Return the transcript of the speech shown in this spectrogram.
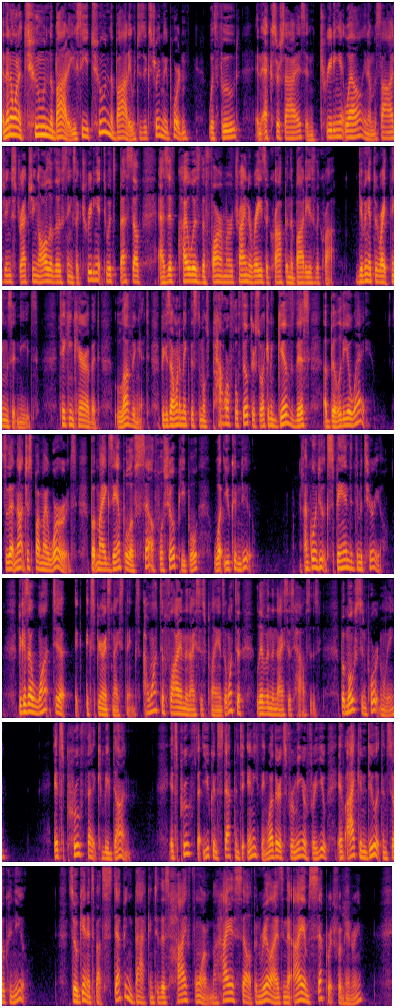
And then I want to tune the body. You see, you tune the body, which is extremely important with food and exercise and treating it well, you know, massaging, stretching, all of those things, like treating it to its best self as if I was the farmer trying to raise a crop and the body is the crop, giving it the right things it needs, taking care of it, loving it, because I want to make this the most powerful filter so I can give this ability away. So that not just by my words, but my example of self will show people what you can do. I'm going to expand into material because I want to experience nice things. I want to fly in the nicest planes. I want to live in the nicest houses. But most importantly, it's proof that it can be done. It's proof that you can step into anything, whether it's for me or for you. If I can do it, then so can you. So again, it's about stepping back into this high form, my highest self, and realizing that I am separate from Henry.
